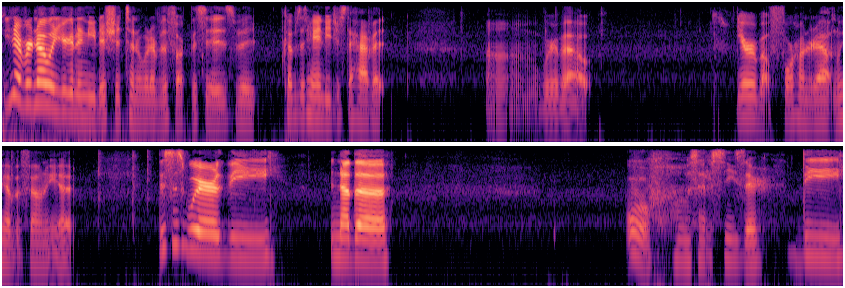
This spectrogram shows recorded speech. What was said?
you never know when you're gonna need a shit ton of whatever the fuck this is, but it comes in handy just to have it. Um, we're about, yeah, we're about 400 out, and we haven't found it yet. This is where the, now the, oh, I almost had a sneeze there. The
